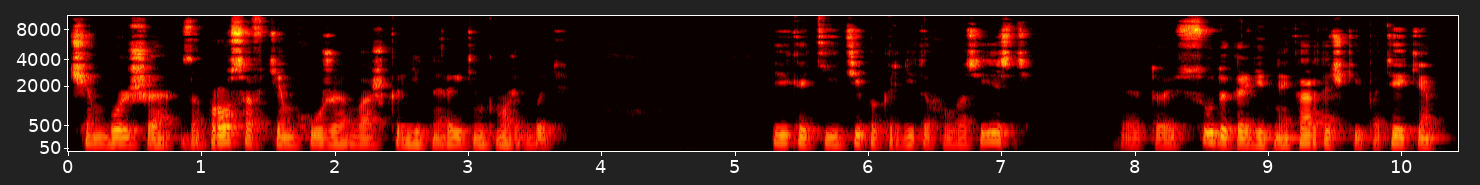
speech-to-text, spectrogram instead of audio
Чем больше запросов, тем хуже ваш кредитный рейтинг может быть. И какие типы кредитов у вас есть, э, то есть суды, кредитные карточки, ипотеки –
